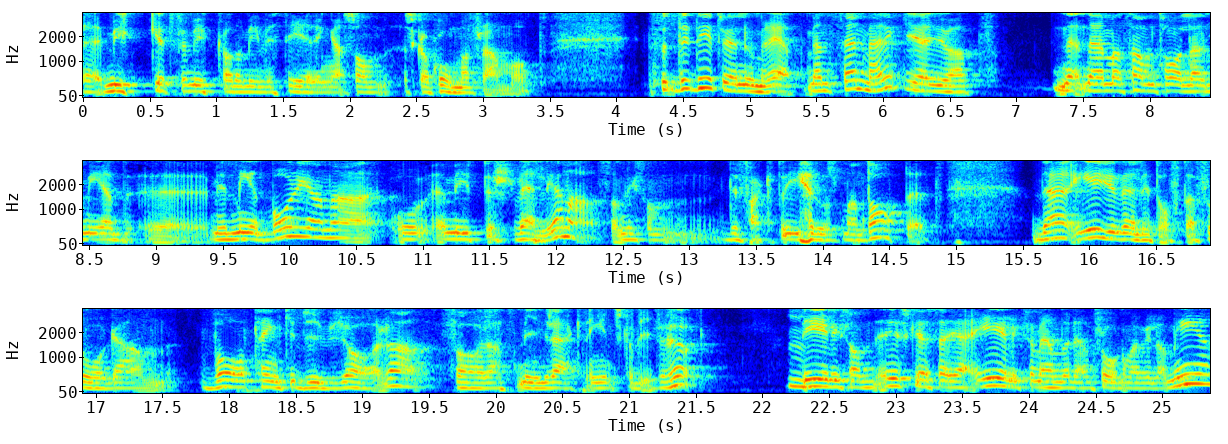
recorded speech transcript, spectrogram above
eh, mycket för mycket av de investeringar som ska komma framåt. Så det, det tror jag är nummer ett. Men sen märker jag ju att när man samtalar med, eh, med medborgarna och med ytterst väljarna som liksom de facto ger oss mandatet. Där är ju väldigt ofta frågan, vad tänker du göra för att min räkning inte ska bli för hög? Mm. Det, är liksom, det ska jag säga är liksom ändå den frågan man vill ha med.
